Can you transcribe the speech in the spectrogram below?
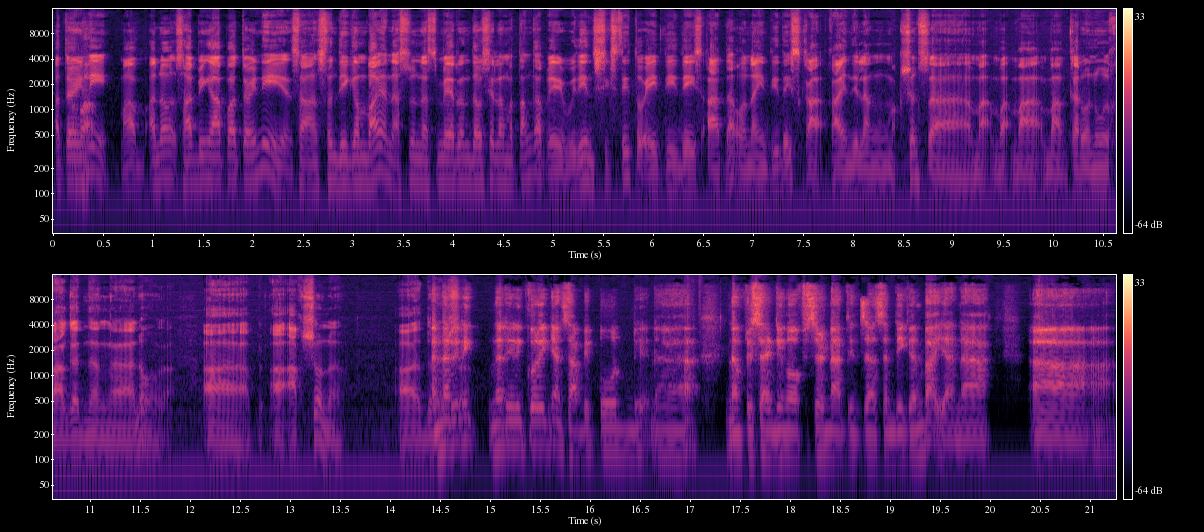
attorney, ma- ano, sabi nga po attorney, sa Sandigan Bayan, as soon as meron daw silang matanggap, eh, within 60 to 80 days ata o 90 days, ka- kaya nilang maksyon sa ma- ma- ma- magkaroon kagad ng ah, ano, ah, ah, action. ah, ah, dun Ah, sa- narinig, narinig ko rin yan. Sabi po na, ng presiding officer natin sa Sandigan Bayan na ah,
